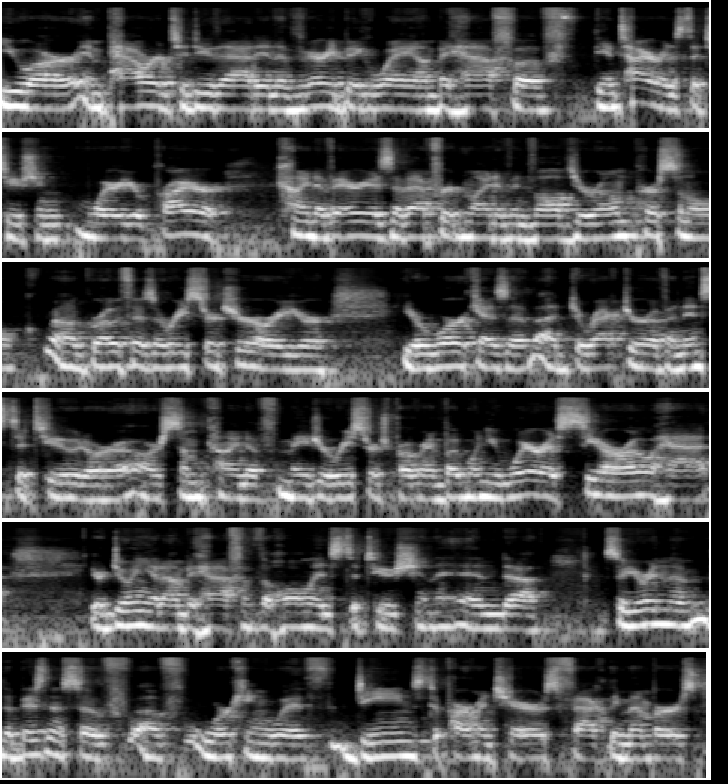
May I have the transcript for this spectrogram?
you are empowered to do that in a very big way on behalf of the entire institution, where your prior kind of areas of effort might have involved your own personal uh, growth as a researcher or your your work as a, a, director of an institute or, or some kind of major research program. But when you wear a CRO hat, you're doing it on behalf of the whole institution. And uh, so you're in the, the business of, of working with deans, department chairs, faculty members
